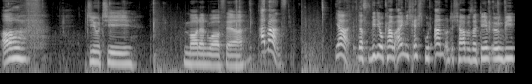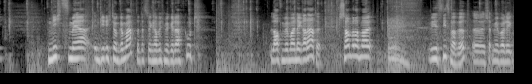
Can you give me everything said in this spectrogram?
of Duty Modern Warfare Advanced. Ja, das Video kam eigentlich recht gut an und ich habe seitdem irgendwie nichts mehr in die Richtung gemacht und deswegen habe ich mir gedacht, gut, laufen wir mal eine Granate. Schauen wir doch mal, wie es diesmal wird. Äh, ich habe mir überlegt,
